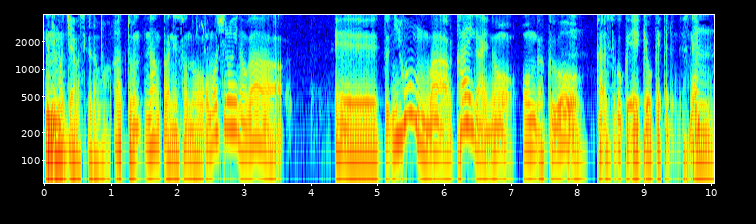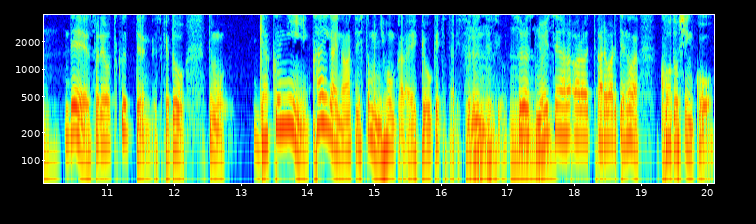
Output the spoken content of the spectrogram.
ふうに思っちゃいますけども。あとなんかねその面白いのが、えー、と日本は海外の音楽を、うん。からすごく影響を受けてるんですね、うん。でそれを作ってるんですけどでも逆に海外のアーティストも日本から影響を受けてたりするんですよ、うん。それは如実に現れてるのがコード進行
